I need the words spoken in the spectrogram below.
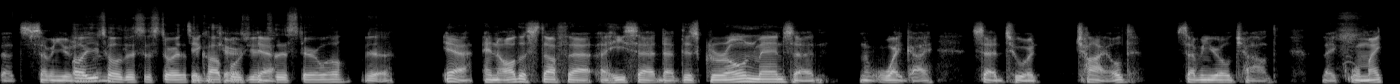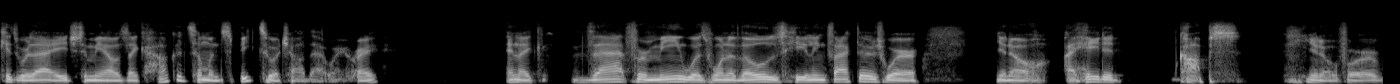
that's seven years old. oh, you told us a story that the cop pulls you yeah. into the stairwell. Yeah. Yeah. And all the stuff that uh, he said that this grown man said, a white guy, said to a child, seven year old child. Like when my kids were that age to me, I was like, how could someone speak to a child that way? Right. And like that for me was one of those healing factors where, you know, I hated cops, you know, for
